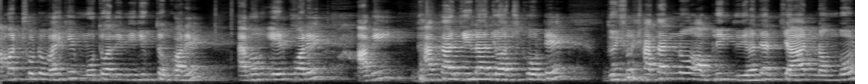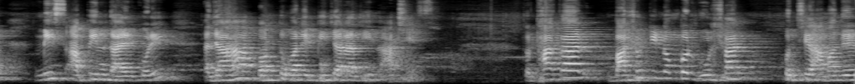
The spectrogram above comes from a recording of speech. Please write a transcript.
আমার ছোট ভাইকে মোতোয়ালি নিযুক্ত করে এবং এরপরে আমি ঢাকা জেলা জজ কোর্টে দুইশো সাতান্ন অবলিক দুই হাজার চার নম্বর মিস আপিল দায়ের করি, যাহা বর্তমানে বিচারাধীন আছে। তো ঢাকার বাষট্টি নম্বর গুলশান হচ্ছে আমাদের,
